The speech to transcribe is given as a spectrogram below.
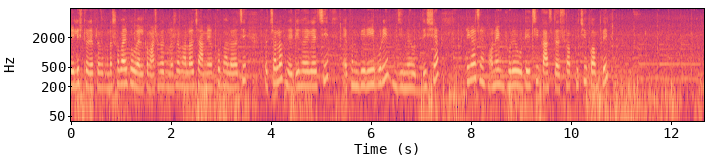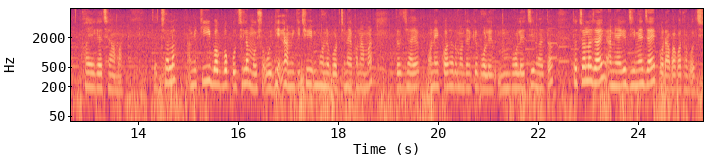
daily story flavour তোমরা সবাইকে ওয়েলকাম আশা করি তোমরা সবাই ভালো আছো, আমিও খুব ভালো আছি। তো চলো রেডি হয়ে গেছি, এখন বেরিয়ে পড়ি জিমের উদ্দেশ্যে। ঠিক আছে? অনেক ভোরে উঠেছি, কাজটা সব কিছুই কমপ্লিট হয়ে গেছে আমার। তো চলো, আমি কি বক বক করছিলাম ওই ওই দিন আমি কিছুই মনে পড়ছে না এখন আমার। তো যাই হোক, অনেক কথা তোমাদেরকে বলে, বলেছি হয়তো। তো চলো যাই, আমি আগে জিমে যাই, পরে আবার কথা বলছি।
